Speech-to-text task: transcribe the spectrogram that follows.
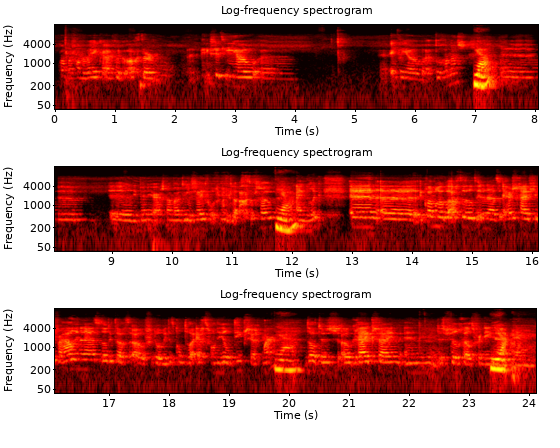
Ik kwam er van de week eigenlijk achter. Ik zit in jouw... Uh, een van jouw uh, programma's. Ja. Uh, ik ben nu ergens naar module 7 of module 8 of zo, ja. eindelijk. En ik kwam er ook wel achter dat inderdaad, herschrijf je verhaal inderdaad, dat ik dacht, oh verdorie, dit komt wel echt van heel diep, zeg maar. Ja. Dat dus ook rijk zijn en dus veel geld verdienen. Ja. En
